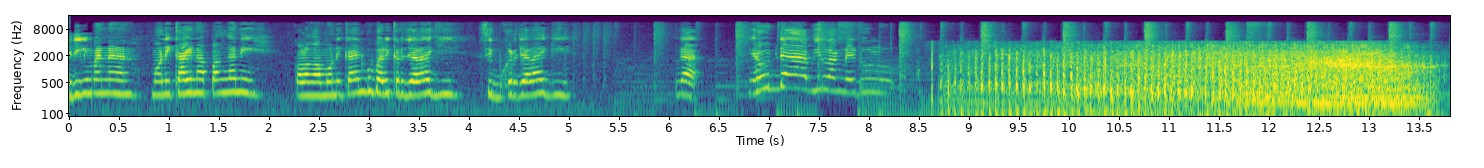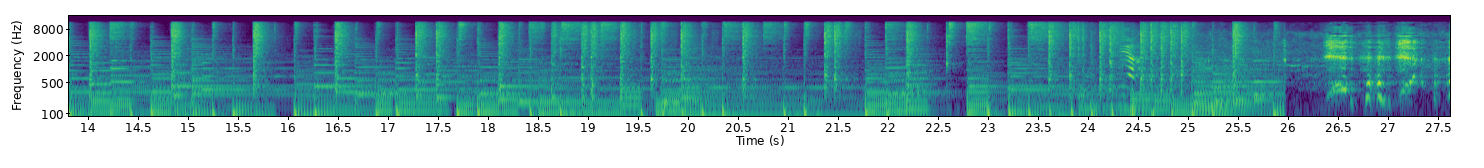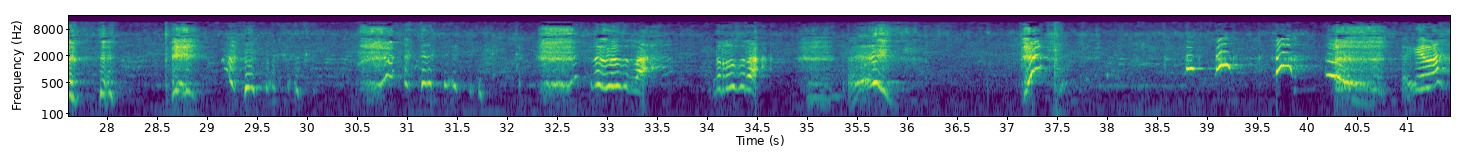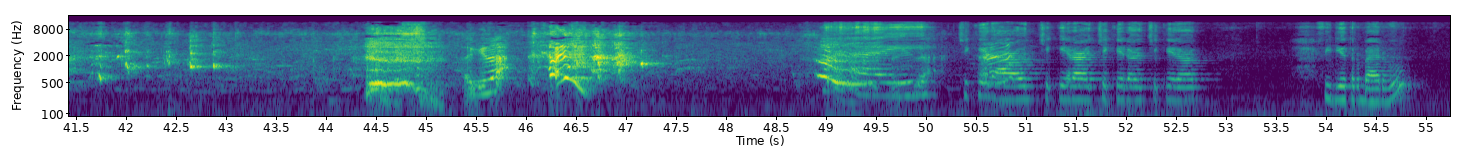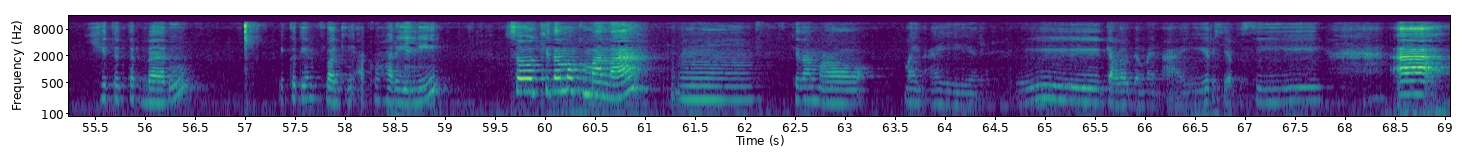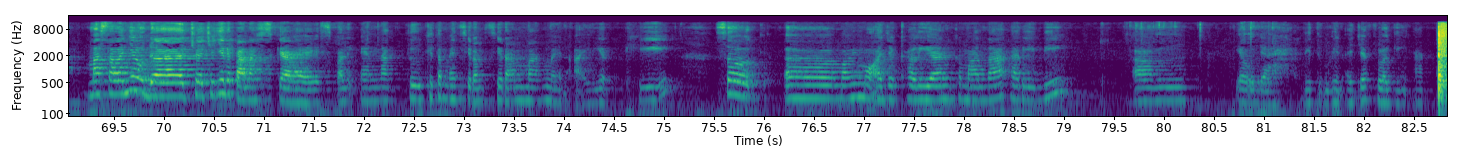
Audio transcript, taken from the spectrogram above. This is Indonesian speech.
Jadi gimana? Mau nikahin apa enggak nih? Kalau nggak mau nikahin gue balik kerja lagi, sibuk kerja lagi. Enggak? Ya udah, bilang deh dulu. terus out, check it out, check it out, check it out. Video terbaru, YouTube terbaru. Ikutin vlogging aku hari ini. So kita mau ke mana? Hmm, kita mau main air. Wih, kalau udah main air siapa sih? Ah, masalahnya udah cuacanya udah panas guys. Paling enak tuh kita main siram-siraman, main air. Oke. So, eh, mami mau ajak kalian ke mana hari ini? Em, ya udah, ditungguin aja vlogging aku.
